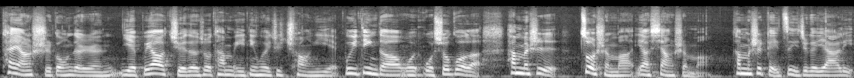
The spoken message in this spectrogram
太阳时工的人也不要觉得说他们一定会去创业，不一定的哦。我我说过了，他们是做什么要像什么。他们是给自己这个压力，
